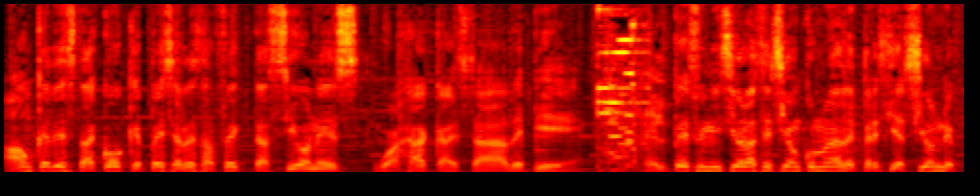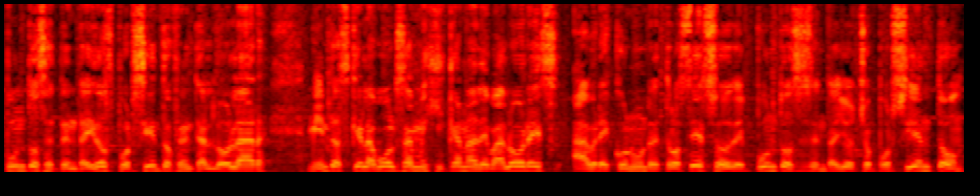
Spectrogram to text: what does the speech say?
aunque destacó que pese a las afectaciones, Oaxaca está de pie. El peso inició la sesión con una depreciación de 0.72% frente al dólar, mientras que la Bolsa Mexicana de Valores abre con un retroceso de 0.68%.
